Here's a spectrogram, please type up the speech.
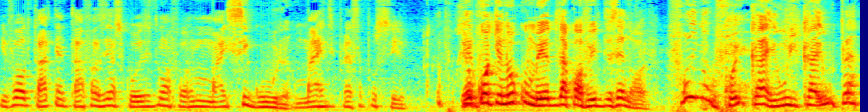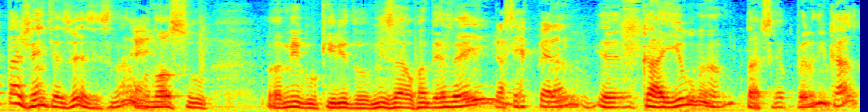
e voltar a tentar fazer as coisas de uma forma mais segura, o mais depressa possível. Porque eu continuo com medo da Covid-19. Foi, não foi, caiu e caiu perto da gente às vezes, né? É. O nosso amigo querido Misael Vanderlei. Já se recuperando? É, caiu, está se recuperando em casa,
